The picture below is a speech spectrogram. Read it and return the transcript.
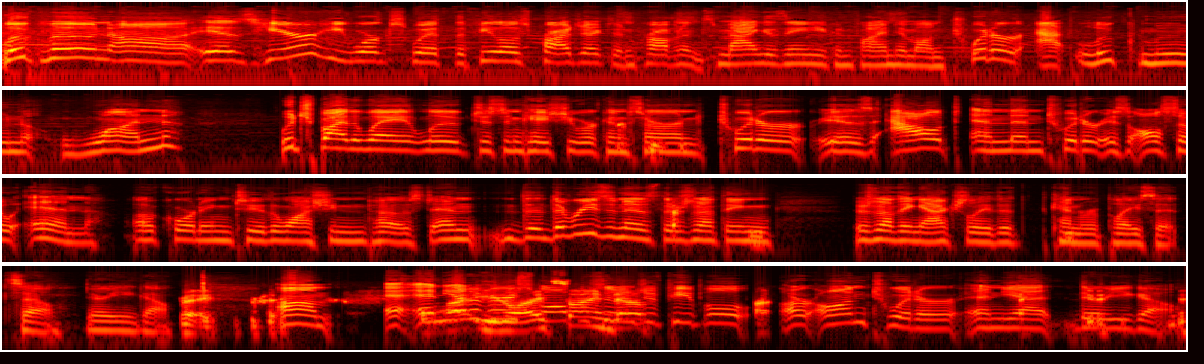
Luke Moon uh, is here. He works with the Philos Project and Providence Magazine. You can find him on Twitter at Luke Moon One. Which, by the way, Luke, just in case you were concerned, Twitter is out, and then Twitter is also in, according to the Washington Post. And the, the reason is there's nothing there's nothing actually that can replace it. So there you go. Right. Um, and, Well, yet a you very know, small percentage up- of people are on Twitter, and yet there you go.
